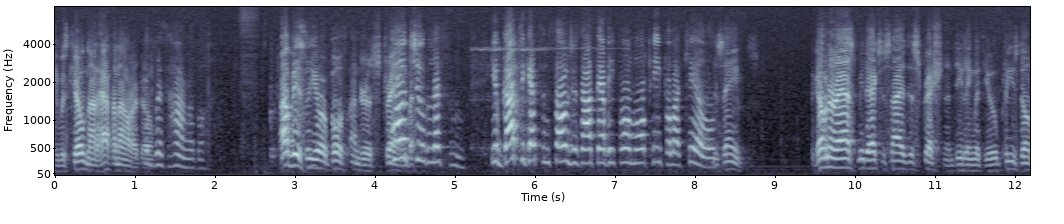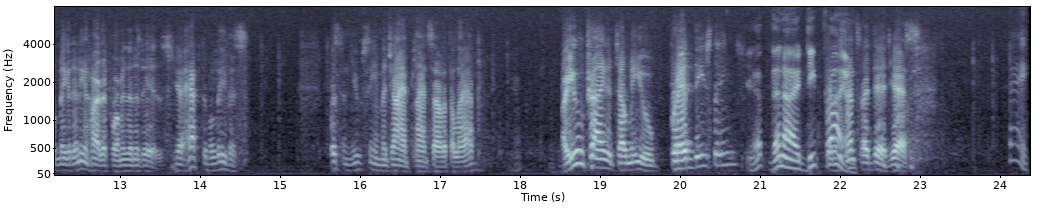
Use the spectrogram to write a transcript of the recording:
He was killed not half an hour ago. It was horrible. Obviously, you're both under a strain. Won't but- you listen? You've got to get some soldiers out there before more people are killed. Miss Ames, the governor asked me to exercise discretion in dealing with you. Please don't make it any harder for me than it is. You have to believe us. Listen, you've seen the giant plants out at the lab. Yep. Are you trying to tell me you bred these things? Yep, then I deep In fry a 'em. sense, I did, yes. Hey,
